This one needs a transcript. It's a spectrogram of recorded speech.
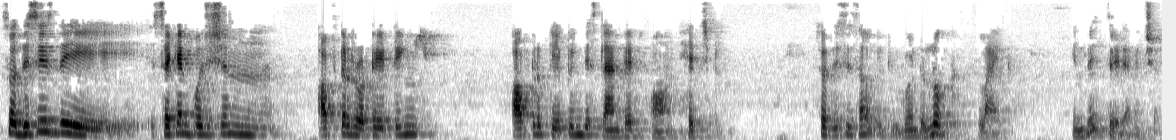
So this is the second position after rotating, after keeping the slanted on HP. So this is how it is going to look like in the three dimension.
